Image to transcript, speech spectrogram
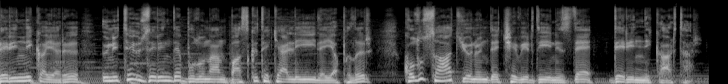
Derinlik ayarı ünite üzerinde bulunan baskı tekerleği ile yapılır, kolu saat yönünde çevirdiğinizde derinlik artar.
